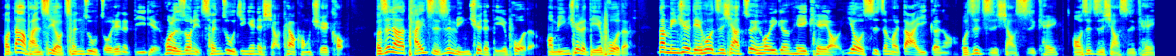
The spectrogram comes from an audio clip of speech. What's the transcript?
好，大盘是有撑住昨天的低点，或者是说你撑住今天的小跳空缺口。可是呢，台指是明确的跌破的哦，明确的跌破的。那明确跌破之下，最后一根黑 K 哦，又是这么大一根哦。我是指小十 K 哦，是指小十 K。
